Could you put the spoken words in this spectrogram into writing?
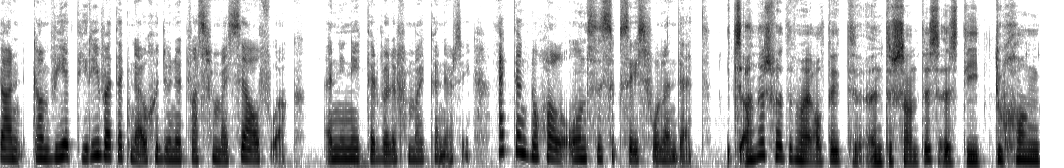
kan kan weet hierdie wat ek nou gedoen het was vir myself ook en nie net ter wille van my kinders nie. Ek dink nogal ons is suksesvol in dit. Iets anders wat vir my altyd interessant is, is die toegang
